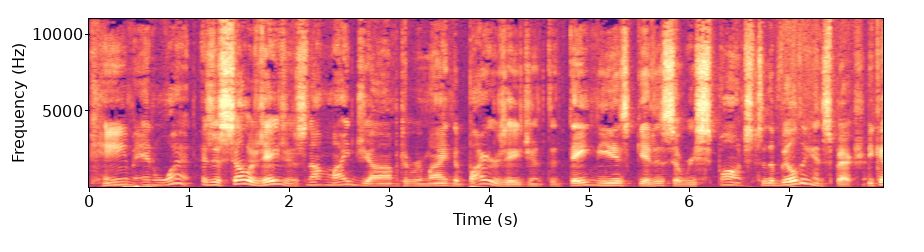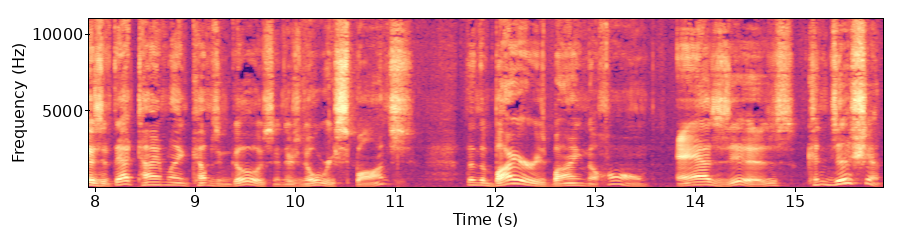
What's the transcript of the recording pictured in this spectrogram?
came and went. As a seller's agent, it's not my job to remind the buyer's agent that they need to get us a response to the building inspection. Because if that timeline comes and goes and there's no response, then the buyer is buying the home as is condition.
